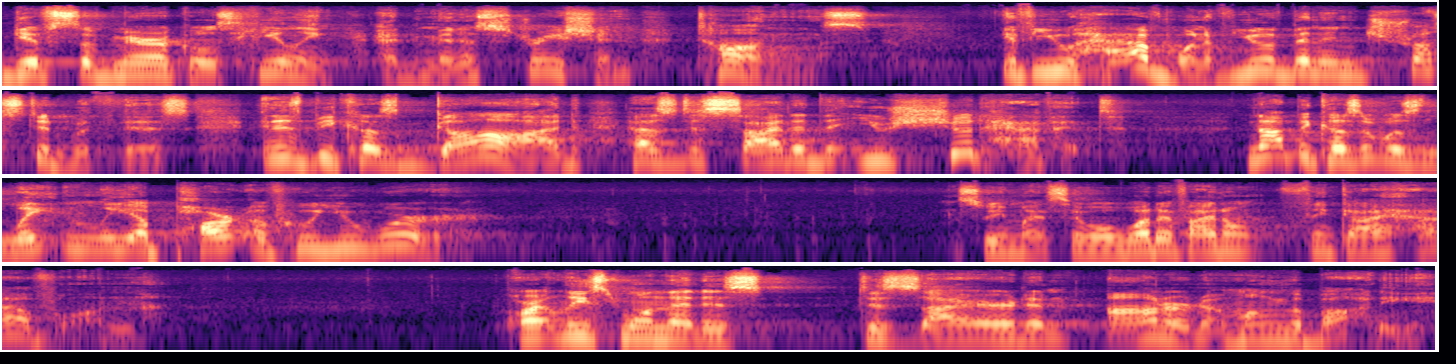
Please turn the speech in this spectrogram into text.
gifts of miracles, healing, administration, tongues. If you have one, if you have been entrusted with this, it is because God has decided that you should have it, not because it was latently a part of who you were. So you might say, well, what if I don't think I have one? Or at least one that is desired and honored among the body.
